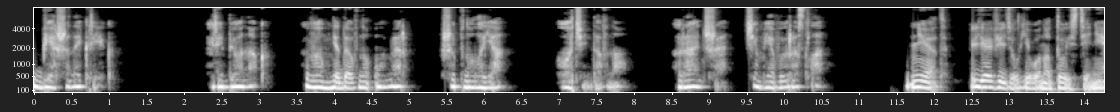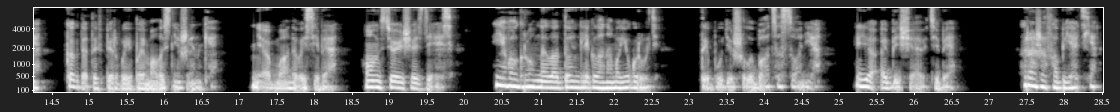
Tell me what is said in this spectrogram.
бешеный крик. «Ребенок во мне давно умер», — шепнула я. «Очень давно. Раньше, чем я выросла». «Нет, я видел его на той стене, когда ты впервые поймала снежинки. Не обманывай себя, он все еще здесь. Его огромная ладонь легла на мою грудь. «Ты будешь улыбаться, Соня. Я обещаю тебе». Рожав объятья,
